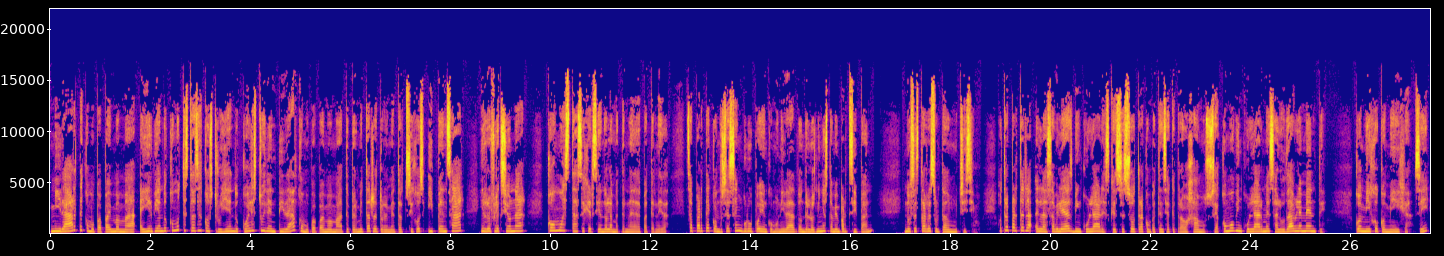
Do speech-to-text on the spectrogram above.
mirarte como papá y mamá e ir viendo cómo te estás desconstruyendo, cuál es tu identidad como papá y mamá, te permitas retroalimentar a tus hijos y pensar y reflexionar cómo estás ejerciendo la maternidad y paternidad. Esa parte cuando se hace en grupo y en comunidad, donde los niños también participan, nos está resultando muchísimo. Otra parte es las habilidades vinculares, que esa es otra competencia que trabajamos, o sea, cómo vincularme saludablemente con mi hijo, con mi hija, ¿sí?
